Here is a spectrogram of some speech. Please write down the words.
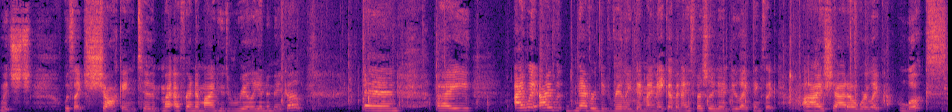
which was like shocking to my a friend of mine who's really into makeup. And I I went I never did really did my makeup and I especially didn't do like things like eyeshadow or like looks.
